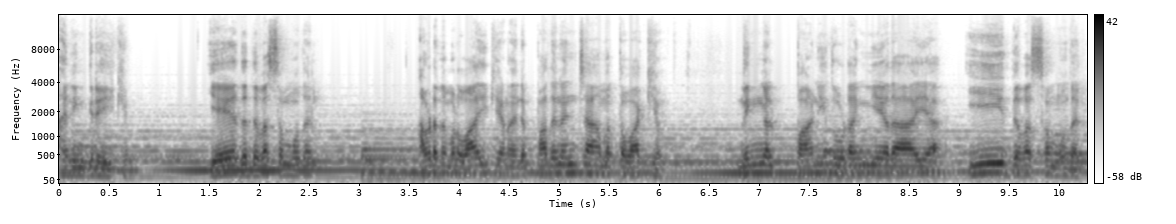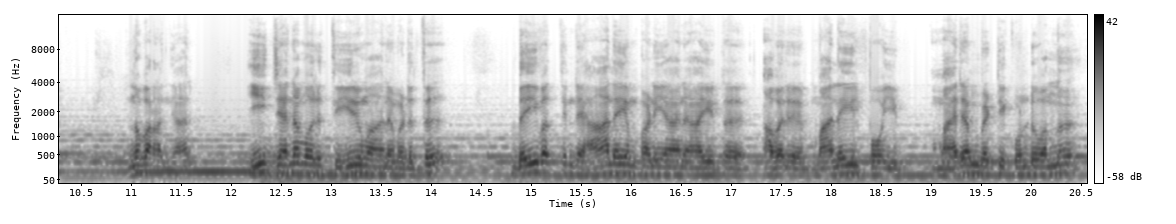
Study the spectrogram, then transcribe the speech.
അനുഗ്രഹിക്കും. ഏത് ദിവസം മുതൽ? അവിടെ നമ്മൾ വായിക്കുകയാണ് അതിന്റെ പതിനഞ്ചാമത്തെ വാക്യം. നിങ്ങൾ പണി തുടങ്ങിയതായ ഈ ദിവസം മുതൽ. എന്ന് പറഞ്ഞാൽ ഈ ജനം ഒരു തീരുമാനമെടുത്ത് ദൈവത്തിന്റെ ആലയം പണിയാനായിട്ട് അവർ മലയിൽ പോയി മരം വെട്ടിക്കൊണ്ടുവന്ന്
